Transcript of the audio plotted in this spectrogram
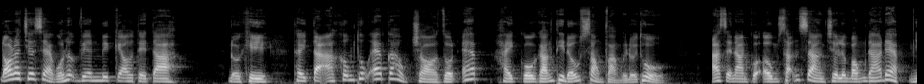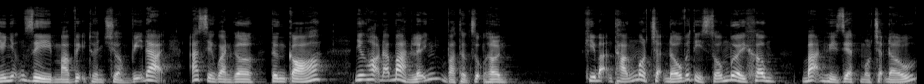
Đó là chia sẻ của huấn luyện viên Mikel Teta. Đôi khi, thầy tạ không thúc ép các học trò dồn ép hay cố gắng thi đấu sòng phẳng với đối thủ. Arsenal của ông sẵn sàng chơi lối bóng đá đẹp như những gì mà vị thuyền trưởng vĩ đại Arsene Wenger từng có, nhưng họ đã bản lĩnh và thực dụng hơn. Khi bạn thắng một trận đấu với tỷ số 10-0, bạn hủy diệt một trận đấu.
